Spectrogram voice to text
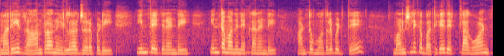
మరీ రాను రాను ఇళ్ళలో జ్వరపడి ఇంతే తినండి ఇంతమందినే కానండి అంటూ మొదలు పెడితే మనుషులకి బతికేది ఎట్లాగో అంట.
